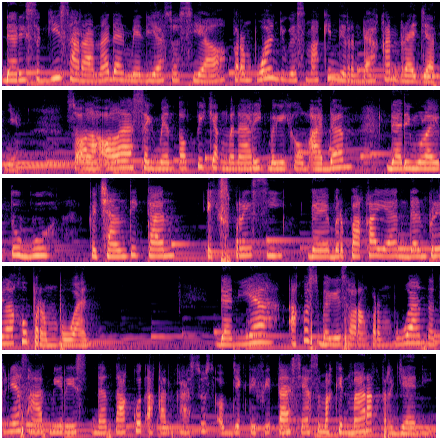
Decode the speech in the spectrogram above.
Dari segi sarana dan media sosial, perempuan juga semakin direndahkan derajatnya. Seolah-olah segmen topik yang menarik bagi kaum Adam dari mulai tubuh, kecantikan, ekspresi, gaya berpakaian, dan perilaku perempuan. Dan ya, aku sebagai seorang perempuan tentunya sangat miris dan takut akan kasus objektivitas yang semakin marak terjadi.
